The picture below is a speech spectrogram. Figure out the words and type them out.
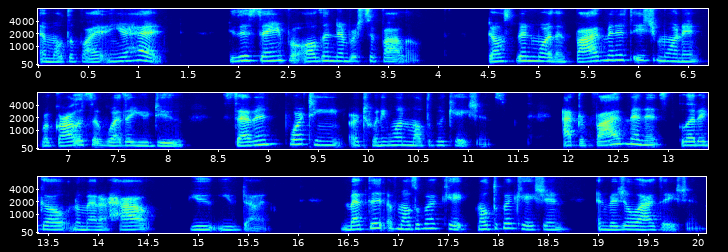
and multiply it in your head. Do the same for all the numbers to follow. Don't spend more than five minutes each morning, regardless of whether you do 7, 14, or 21 multiplications. After five minutes, let it go no matter how few you've done. Method of multiplica- multiplication and visualization.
